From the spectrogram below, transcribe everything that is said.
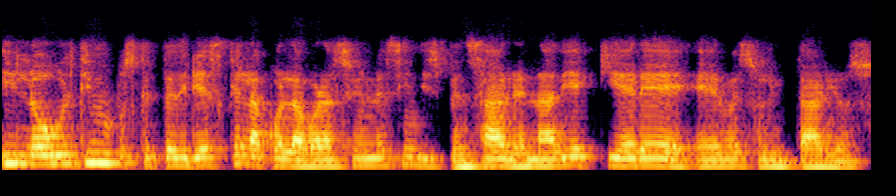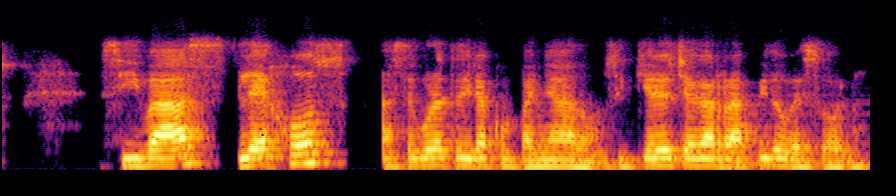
Y lo último, pues que te diría es que la colaboración es indispensable. Nadie quiere héroes solitarios. Si vas lejos, asegúrate de ir acompañado. Si quieres llegar rápido, ve solo.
